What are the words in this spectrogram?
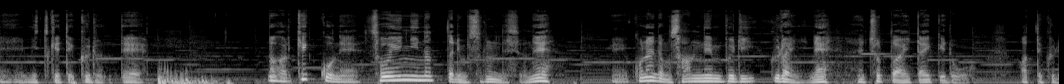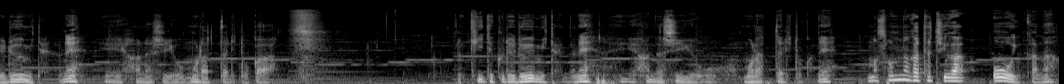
えー、見つけてくるんで。だから結構ね疎遠になったりもするんですよね、えー、この間も3年ぶりぐらいにねちょっと会いたいけど会ってくれるみたいなね、えー、話をもらったりとか聞いてくれるみたいなね、話をもらったりとかね。まあそんな形が多いかな。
